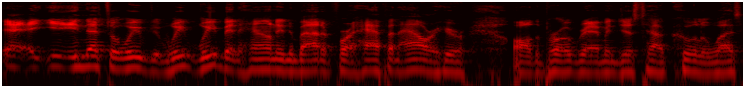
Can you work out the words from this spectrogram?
And that's what we've we, we've been hounding about it for a half an hour here on the program, and just how cool it was.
